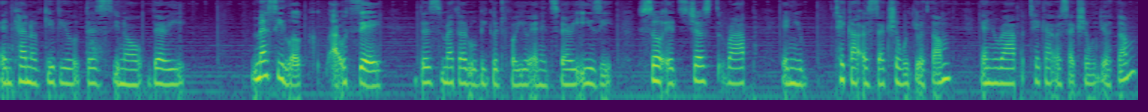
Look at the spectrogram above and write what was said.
and kind of give you this, you know, very messy look, I would say this method will be good for you and it's very easy. So it's just wrap and you take out a section with your thumb and wrap, take out a section with your thumb.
